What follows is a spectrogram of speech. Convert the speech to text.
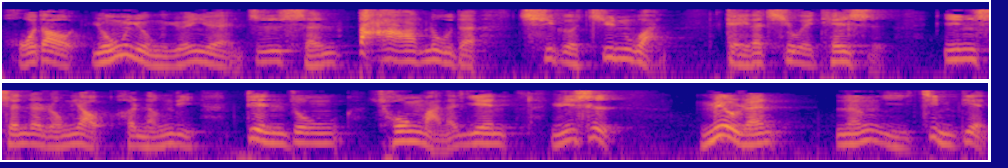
活到永永远远之神大怒的七个君晚，给了七位天使，因神的荣耀和能力，殿中充满了烟，于是没有人能以进殿，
